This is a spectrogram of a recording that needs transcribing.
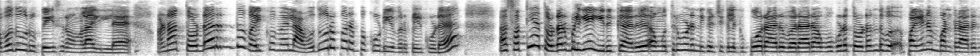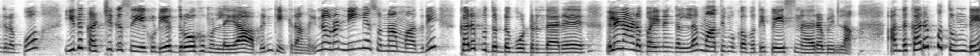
அவதூறு பேசுறவங்களா இல்ல. ஆனா தொடர்ந்து வைகோ மேல அவதூறு பரப்பக்கூடியவர்கள் கூட சத்யா தொடர்புலயே இருக்காரு. அவங்க திருமண நிகழ்ச்சிகளுக்கு போறாரு வராரு. அவங்க கூட தொடர்ந்து பயணம் பண்றாருங்கிறப்போ இது கட்சிக்கு செய்யக்கூடிய துரோகம் இல்லையா? அப்படின்னு கேக்குறாங்க. இன்னொன்னு நீங்க சொன்ன மாதிரி கருப்பு துண்டு போட்டிருந்தாரு. வெளிநாடு பயணங்கள்ல மதிமுக பத்தி பேசினார் அப்படின்லாம். அந்த கருப்பு துண்டே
